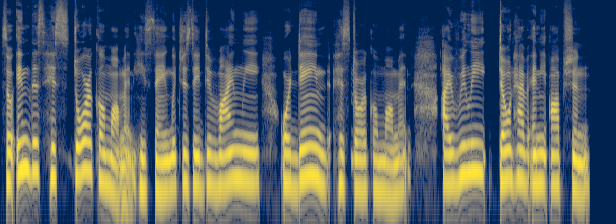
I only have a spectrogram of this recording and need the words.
So, in this historical moment, he's saying, which is a divinely ordained historical moment, I really don't have any option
